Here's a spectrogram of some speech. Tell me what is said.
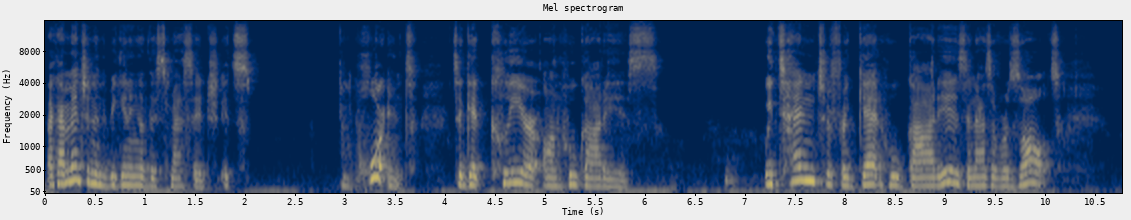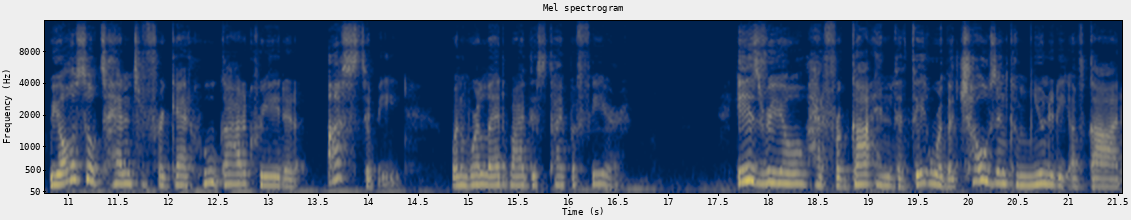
Like I mentioned in the beginning of this message, it's important to get clear on who God is. We tend to forget who God is, and as a result, we also tend to forget who God created us to be when we're led by this type of fear. Israel had forgotten that they were the chosen community of God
